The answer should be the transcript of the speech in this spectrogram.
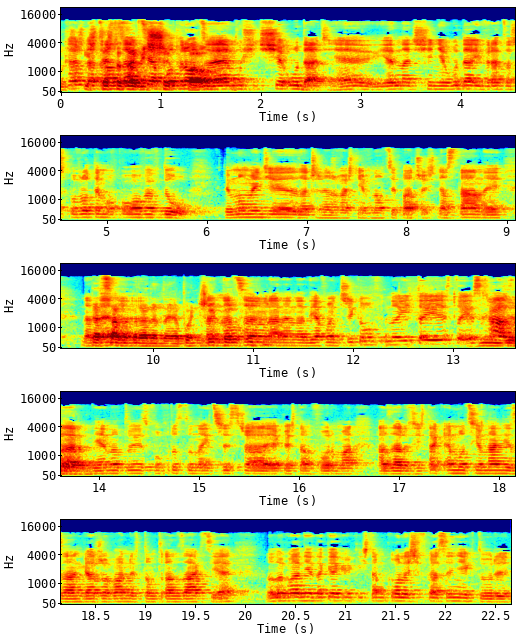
to każda transakcja po szybko. drodze musi Ci się udać, nie? Jedna Ci się nie uda i wracasz z powrotem o połowę w dół. W tym momencie zaczynasz właśnie w nocy patrzeć na Stany, na, Na ten- samym ranem na Japończyków. na całym ranem nad Japończyków, no i to jest, to jest hazard, nie? No to jest po prostu najczystsza jakaś tam forma hazardu. Jesteś tak emocjonalnie zaangażowany w tą transakcję, no dokładnie tak jak jakiś tam koleś w kasynie, który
